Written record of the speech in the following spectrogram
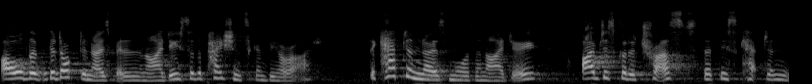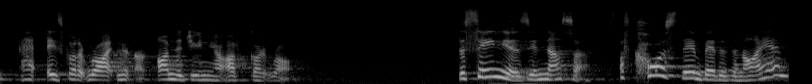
Oh, the, the doctor knows better than I do, so the patient's going to be all right. The captain knows more than I do. I've just got to trust that this captain has got it right and I'm the junior, I've got it wrong. The seniors in NASA, of course they're better than I am.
